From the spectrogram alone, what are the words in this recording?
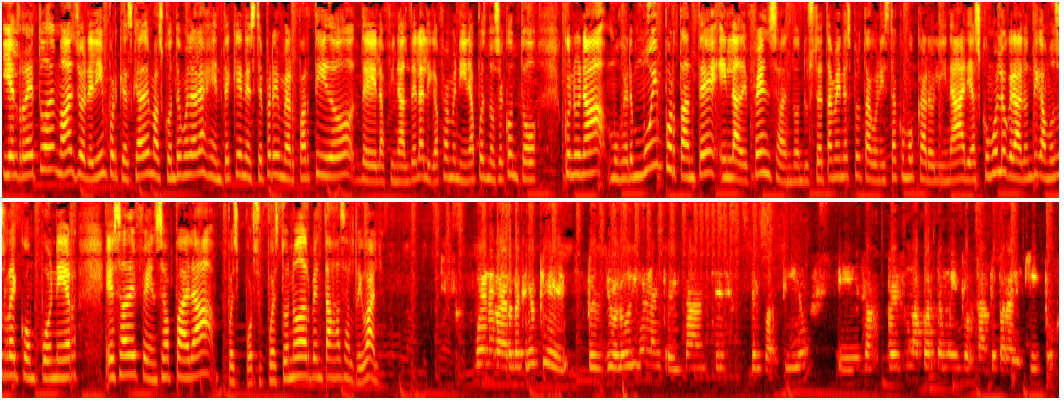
Y el reto además, Yorelín, porque es que además contémosle a la gente que en este primer partido de la final de la Liga Femenina, pues no se contó con una mujer muy importante en la defensa, en donde usted también es protagonista como Carolina Arias. ¿Cómo lograron, digamos, recomponer esa defensa para, pues por supuesto, no dar ventajas al rival? Bueno, la verdad creo que, pues yo lo dije en la entrevista antes del partido, es una parte muy importante para el equipo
